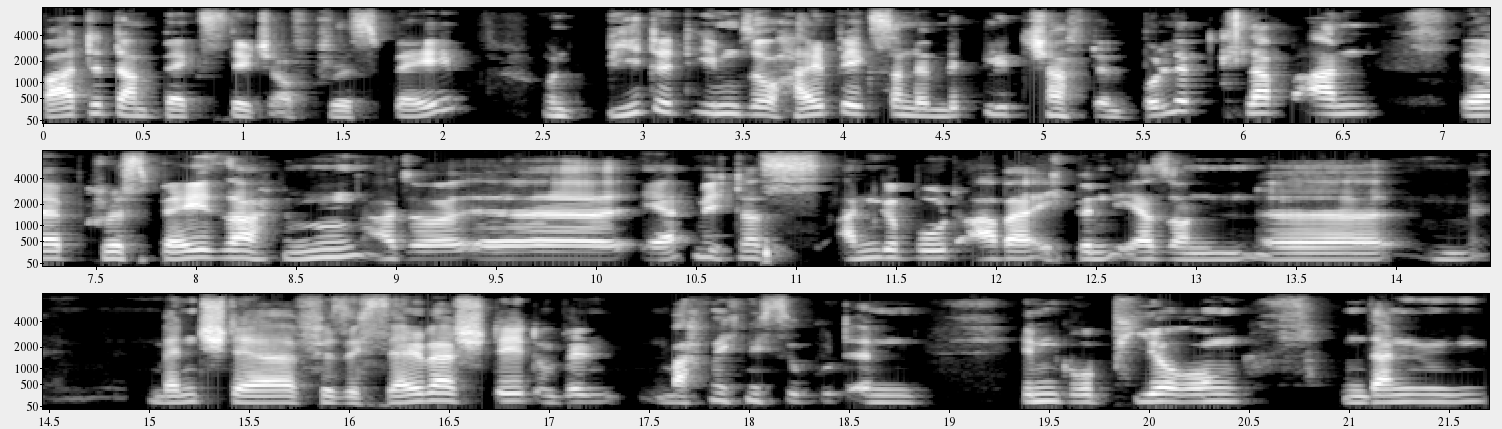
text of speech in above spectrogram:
wartet dann backstage auf Chris Bay und bietet ihm so halbwegs so eine Mitgliedschaft im Bullet Club an. Äh, Chris Bay sagt, hm, also äh, ehrt mich das Angebot, aber ich bin eher so ein äh, Mensch, der für sich selber steht und will, macht mich nicht so gut in, in Gruppierung. Und dann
